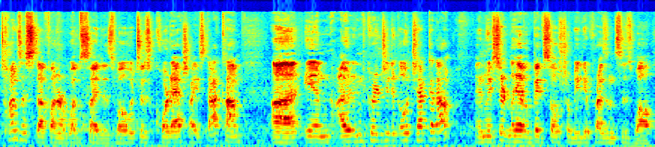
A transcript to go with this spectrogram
tons of stuff on our website as well, which is core-ice.com. Uh, and I would encourage you to go check it out. And we certainly have a big social media presence as well.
